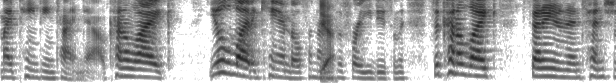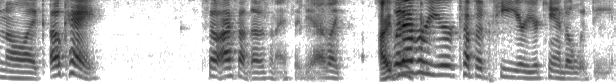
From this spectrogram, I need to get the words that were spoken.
my painting time now. Kind of like you'll light a candle sometimes Yeah. before you do something. So kind of like setting an intentional like okay. So I thought that was a nice idea. Like I think- whatever your cup of tea or your candle would be.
